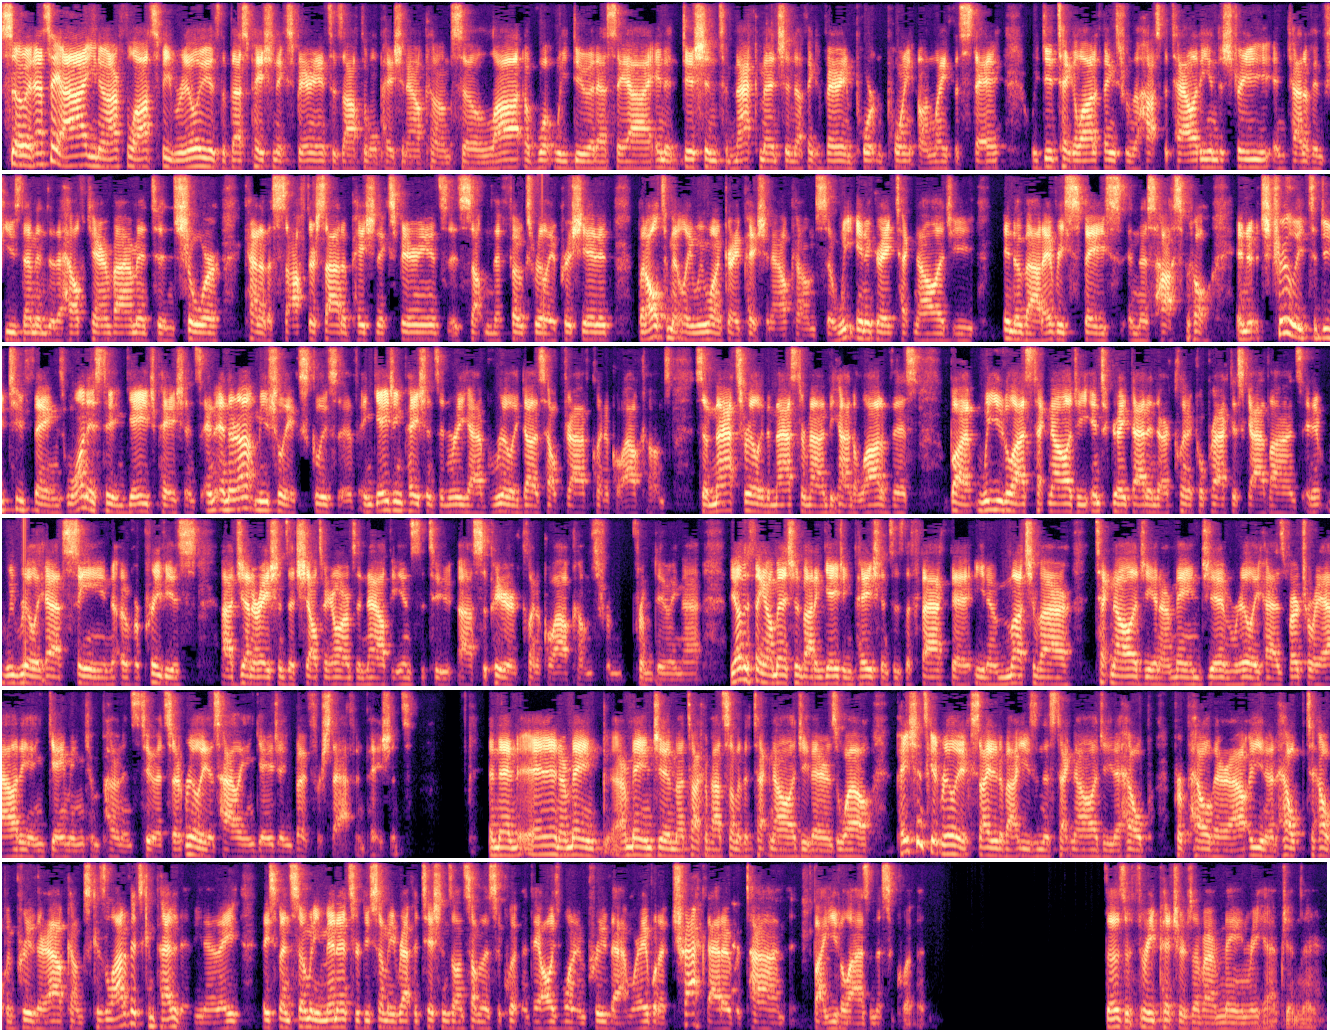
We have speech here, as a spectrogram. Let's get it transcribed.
So at SAI, you know, our philosophy really is the best patient experience is optimal patient outcomes. So a lot of what we do at SAI, in addition to Mac mentioned, I think a very important point on length of stay, we did take a lot of things from the hospitality industry and kind of infuse them into the healthcare environment to ensure kind of the softer side of patient experience is something that folks really appreciated. But ultimately, we want great patient outcomes. So we integrate technology into about every space in this hospital. And it's truly to do two things. One is to engage patients, and, and they're not mutually exclusive. Engaging patients in rehab really does help drive clinical outcomes. So Matt's really the mastermind behind a lot of this. But we utilize technology, integrate that into our clinical practice guidelines, and it, we really have seen over previous uh, generations at Sheltering Arms and now at the Institute uh, superior clinical outcomes from from doing that. The other thing I'll mention about engaging patients is the fact that you know much of our technology in our main gym really has virtual reality and gaming components to it. So it really is highly engaging both for staff and patients. And then in our main our main gym, I talk about some of the technology there as well. Patients get really excited about using this technology to help propel their out you know to help to help improve their outcomes because a lot of it's competitive you know they they spend so many minutes or do so many repetitions on some of this equipment they always want to improve that and we're able to track that over time by utilizing this equipment. Those are three pictures of our main rehab gym there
